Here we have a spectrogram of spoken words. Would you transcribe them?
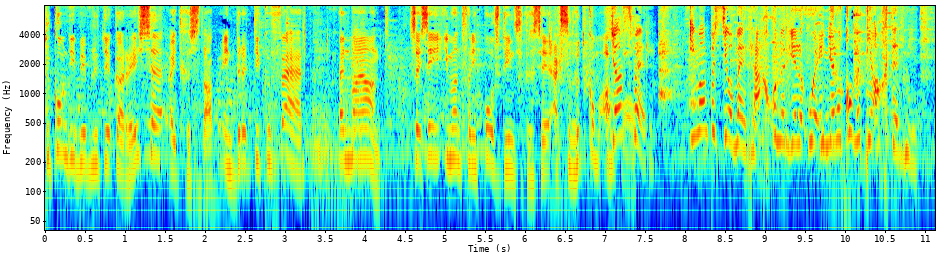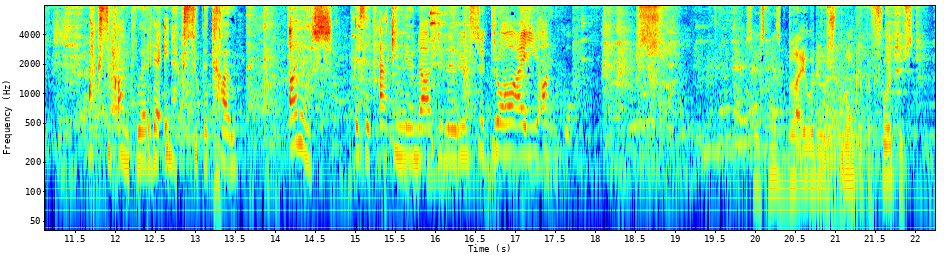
Toe kom die bibliotekaresse uitgestap en druk die koevert in my hand. Sy sê iemand van die posdiens het gesê ek sal dit kom afhaal. Jasper, iemand besteel my reg onder julle oë en julle kom dit nie agter nie. Ek soek antwoorde en ek soek dit gou. Anders is dit ek en Leonardo Leroux sodra hy aankom. Sy is nie bly oor die oorspronklike foto's nie.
